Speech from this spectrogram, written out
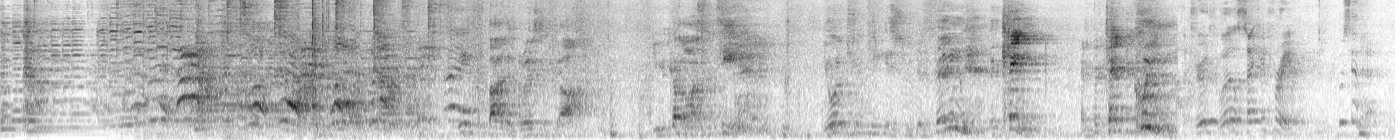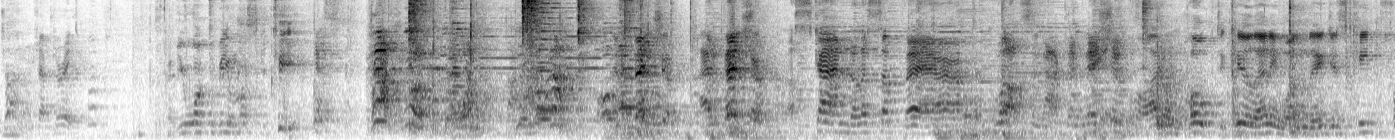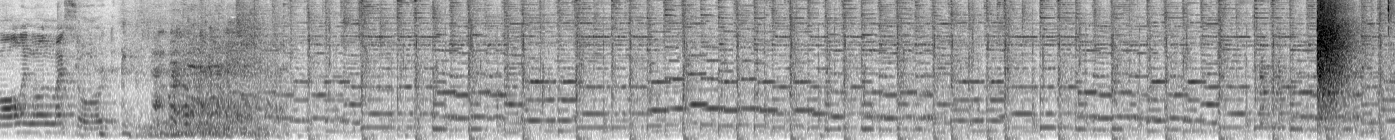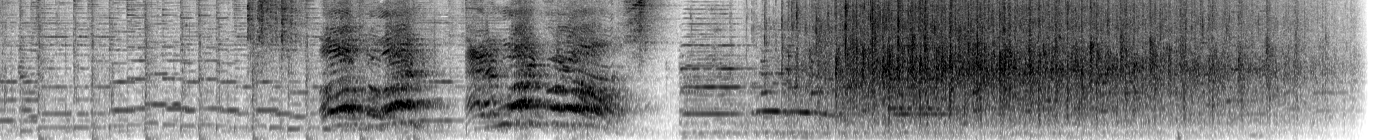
If by the grace of God you become a musketeer, your duty is to defend the king and protect the queen. The truth will set you free. Who said that? John, chapter 8. And you want to be a musketeer? Yes. Adventure! Adventure! A scandalous affair! What's our? Hope to kill anyone. They just keep falling on my sword.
